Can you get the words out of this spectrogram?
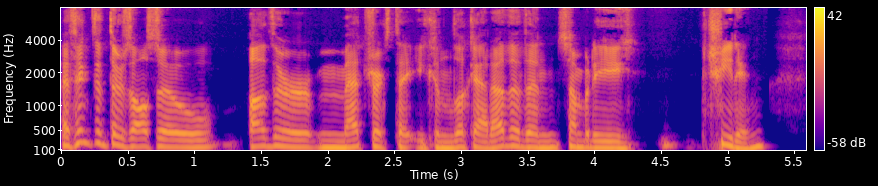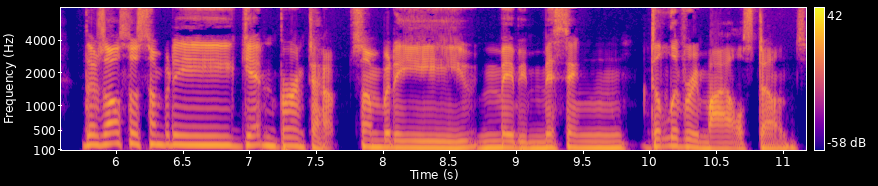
I think that there's also other metrics that you can look at other than somebody cheating. There's also somebody getting burnt out, somebody maybe missing delivery milestones.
